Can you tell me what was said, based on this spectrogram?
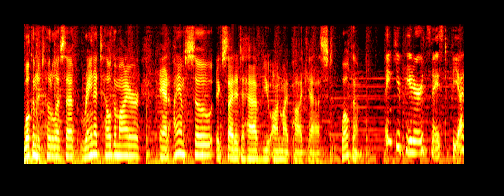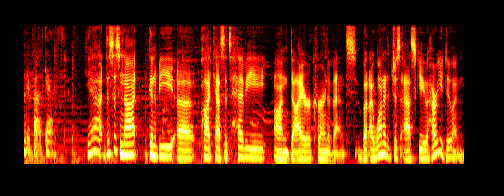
Welcome to Total SF, Raina Telgemeier, and I am so excited to have you on my podcast. Welcome. Thank you, Peter. It's nice to be on your podcast. Yeah, this is not going to be a podcast that's heavy on dire current events, but I wanted to just ask you, how are you doing?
